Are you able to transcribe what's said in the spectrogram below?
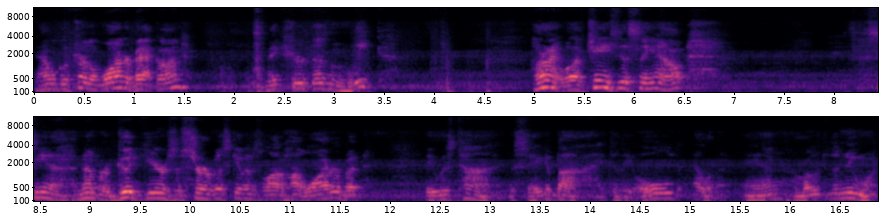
Now we'll go turn the water back on. Make sure it doesn't leak. All right, well, I've changed this thing out. Seen a number of good years of service, giving us a lot of hot water, but it was time to say goodbye to the old element and hello to the new one.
